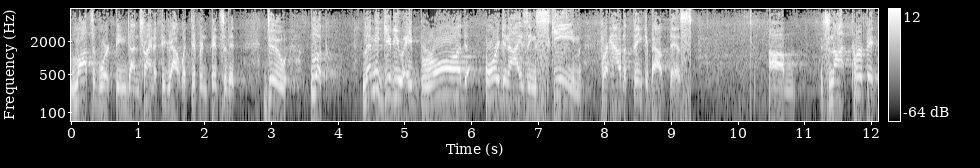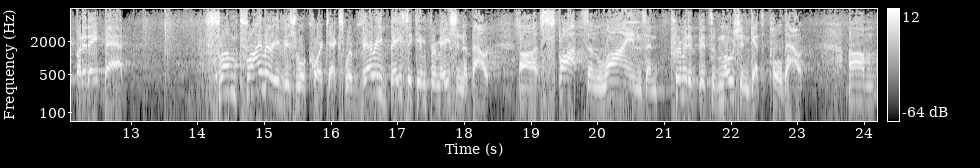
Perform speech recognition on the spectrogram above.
lots of work being done trying to figure out what different bits of it do. Look, let me give you a broad organizing scheme for how to think about this. Um, it's not perfect, but it ain't bad. From primary visual cortex, where very basic information about uh, spots and lines and primitive bits of motion gets pulled out. Um,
